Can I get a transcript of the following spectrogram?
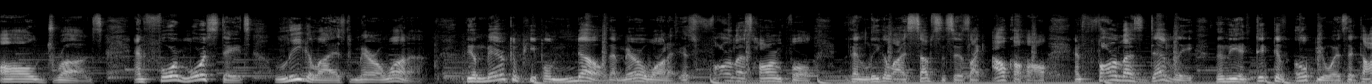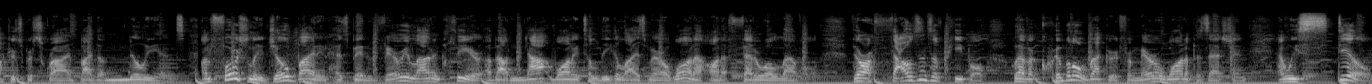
all drugs, and four more states legalized marijuana. The American people know that marijuana is far less harmful than legalized substances like alcohol and far less deadly than the addictive opioids that doctors prescribe by the millions. Unfortunately, Joe Biden has been very loud and clear about not wanting to legalize marijuana on a federal level. There are thousands of people who have a criminal record for marijuana possession and we still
